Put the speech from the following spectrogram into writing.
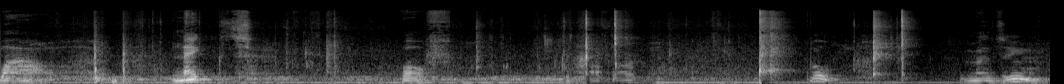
Wow. Next. Wolf. Oh. Amazing.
